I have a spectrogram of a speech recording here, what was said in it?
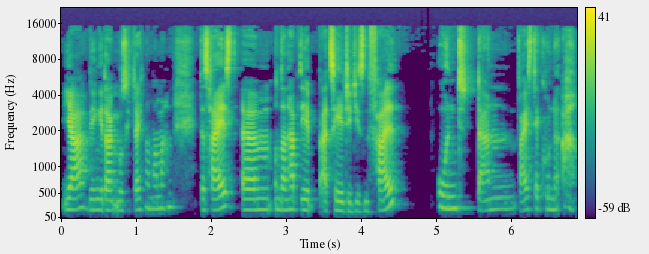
ja, den Gedanken muss ich gleich nochmal machen. Das heißt, ähm, und dann habt ihr, erzählt ihr diesen Fall und dann weiß der Kunde, ah,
